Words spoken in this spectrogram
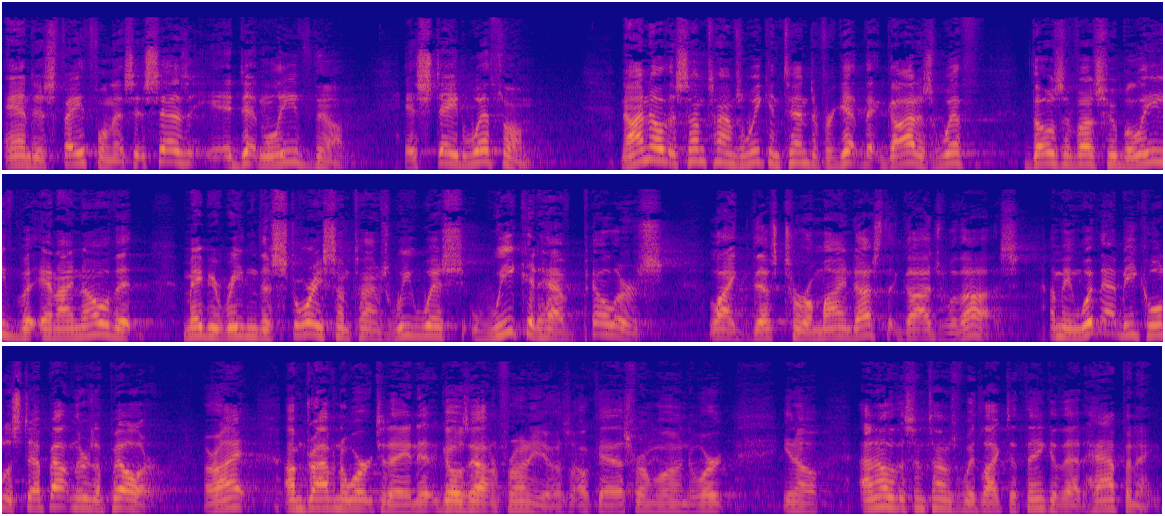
and his faithfulness. It says it didn't leave them, it stayed with them. Now, I know that sometimes we can tend to forget that God is with those of us who believe, but, and I know that maybe reading this story sometimes, we wish we could have pillars like this to remind us that God's with us. I mean, wouldn't that be cool to step out and there's a pillar? All right? I'm driving to work today and it goes out in front of you. okay, that's where I'm going to work. You know, I know that sometimes we'd like to think of that happening.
